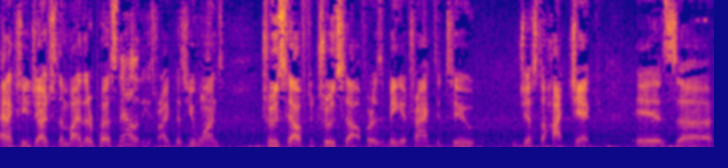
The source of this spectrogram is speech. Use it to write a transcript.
and actually judge them by their personalities, right? Because you want true self to true self, whereas being attracted to just a hot chick is uh,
